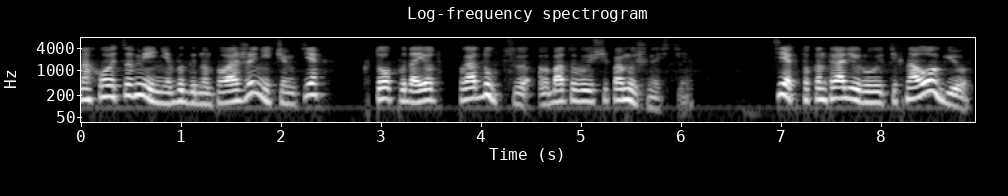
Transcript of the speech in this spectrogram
находятся в менее выгодном положении, чем те, кто продает продукцию обрабатывающей промышленности. Те, кто контролирует технологию,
